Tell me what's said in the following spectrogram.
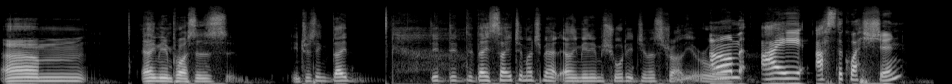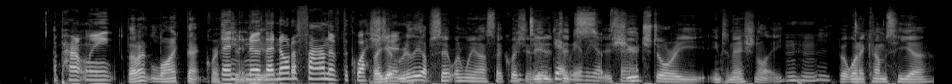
Um, aluminium prices, interesting. They did, did, did they say too much about aluminium shortage in Australia? Or Um, I asked the question. Apparently, they don't like that question. then no, here. they're not a fan of the question. They get really upset when we ask that question. They do It- get it's really a upset. huge story internationally, Mm-hmm. but when it comes here,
